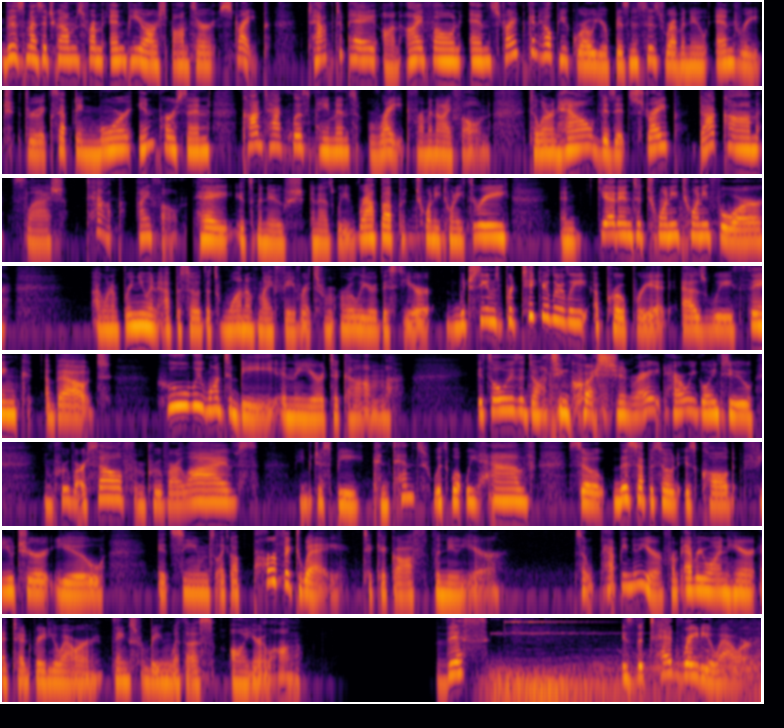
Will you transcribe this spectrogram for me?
This message comes from NPR sponsor Stripe. Tap to pay on iPhone, and Stripe can help you grow your business's revenue and reach through accepting more in person, contactless payments right from an iPhone. To learn how, visit stripe.com slash tap iPhone. Hey, it's Manoush, and as we wrap up 2023 and get into 2024, I want to bring you an episode that's one of my favorites from earlier this year, which seems particularly appropriate as we think about who we want to be in the year to come. It's always a daunting question, right? How are we going to improve ourselves, improve our lives? Maybe just be content with what we have. So, this episode is called Future You. It seems like a perfect way to kick off the new year. So, Happy New Year from everyone here at TED Radio Hour. Thanks for being with us all year long. This is the TED Radio Hour.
